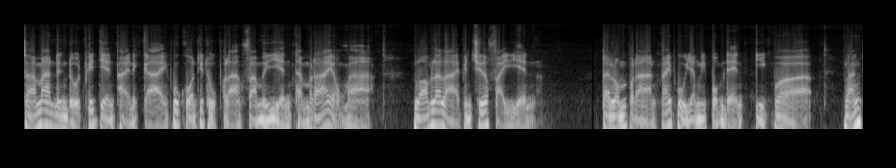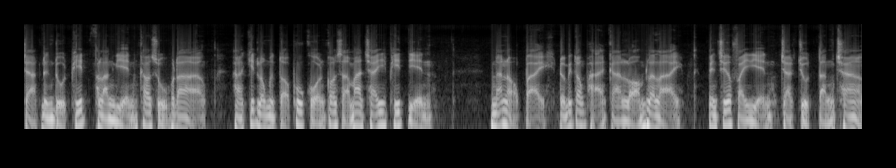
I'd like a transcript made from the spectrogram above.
สามารถดึงดูดพิษเย็นภายในกาย ผู้คนที่ถูกพลังฝ่ามือเย็นทำร้ายออกมาหลอมละลายเป็นเชื้อไฟเย็น แต่ลมปราณไม้ผูยังมีปมเด่นอีกว่า หลังจากดึงดูดพิษพลังเย็นเข้าสู่ร่าง หากคิดลงมือต่อผู้คนก็สามารถใช้พิษเย็น นั้นออกไป โดยไม่ต้องผ่านการหลอมละลาย เป็นเชื้อไฟเย็นจากจุดต่างช่าง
